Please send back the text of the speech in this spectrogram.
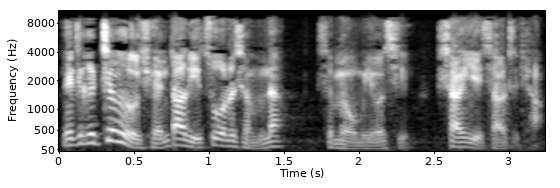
那这个郑有权到底做了什么呢？下面我们有请商业小纸条。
